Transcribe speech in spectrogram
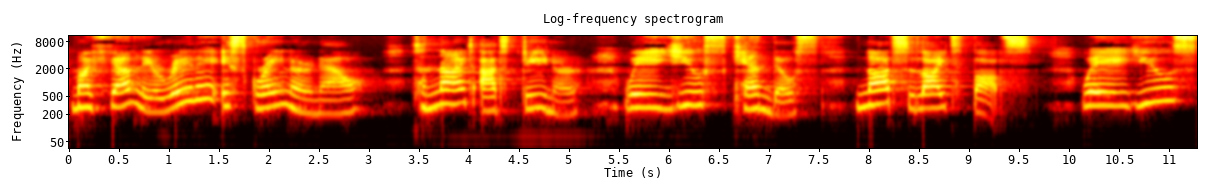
My family really is greener now. Tonight at dinner, we use candles, not light bulbs. We use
